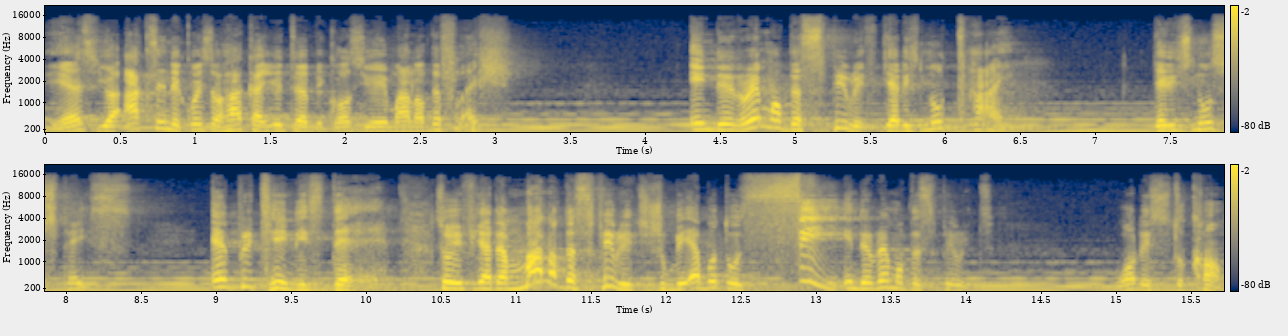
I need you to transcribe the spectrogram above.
Yes, you are asking the question, How can you tell? Because you're a man of the flesh. In the realm of the spirit, there is no time, there is no space. Everything is there. So if you're the man of the spirit, you should be able to see in the realm of the spirit what is to come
